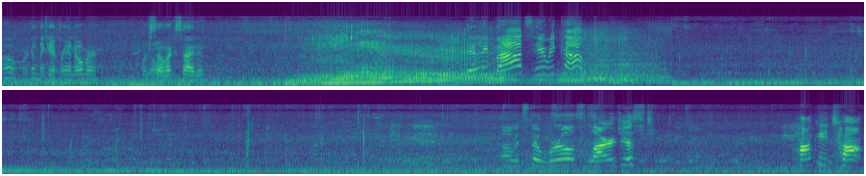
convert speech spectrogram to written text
Oh, we're gonna get ran over. We're so excited. Billy Bob's, here we come. Oh, it's the world's largest honky tonk.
